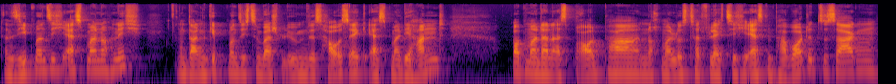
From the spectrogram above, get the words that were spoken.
dann sieht man sich erstmal noch nicht und dann gibt man sich zum Beispiel über das Hauseck erstmal die Hand ob man dann als Brautpaar nochmal Lust hat, vielleicht sich erst ein paar Worte zu sagen.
